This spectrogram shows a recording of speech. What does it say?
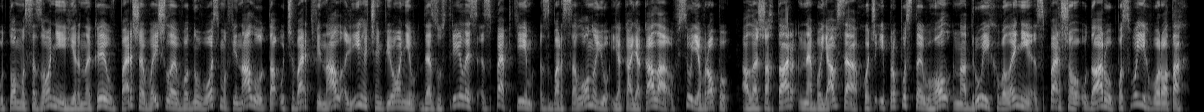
У тому сезоні гірники вперше вийшли в 1-8 фіналу та у чвертьфінал Ліги Чемпіонів, де зустрілись з Пеп Тім з Барселоною, яка лякала всю Європу. Але Шахтар не боявся, хоч і пропустив гол на другій хвилині з першого удару по своїх воротах.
